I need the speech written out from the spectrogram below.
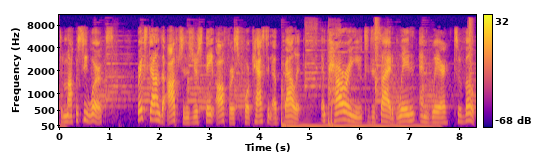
Democracy Works, breaks down the options your state offers for casting a ballot, empowering you to decide when and where to vote.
